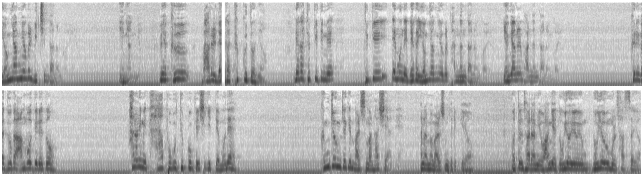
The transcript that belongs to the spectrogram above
영향력을 미친다는 거예요. 영향력. 왜 그 말을 내가 듣거든요. 내가 듣기 때문에 듣기 때문에 내가 영향력을 받는다는 거예요. 영향을 받는다는 거예요. 그러니까 누가 안 보더라도 하나님이 다 보고 듣고 계시기 때문에 긍정적인 말씀만 하셔야 돼. 하나님의 말씀 드릴게요. 어떤 사람이 왕의 노여움, 노여움을 샀어요.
